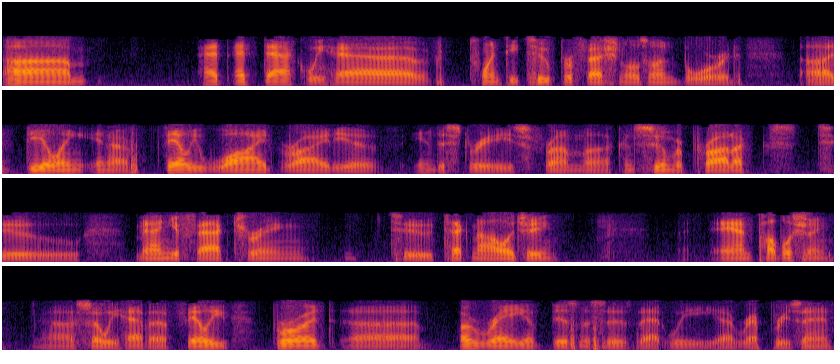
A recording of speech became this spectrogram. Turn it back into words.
Um, at, at DAK, we have 22 professionals on board uh, dealing in a fairly wide variety of industries from uh, consumer products to manufacturing to technology and publishing. Uh, so we have a fairly broad uh, array of businesses that we uh, represent.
